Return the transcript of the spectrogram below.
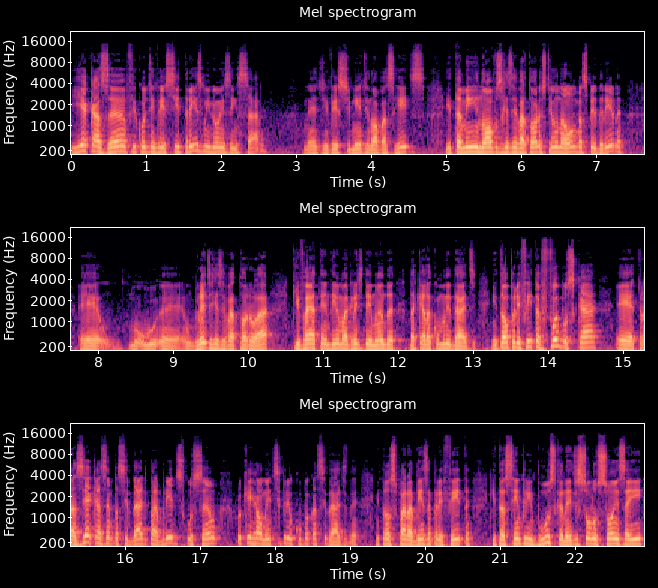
e a Casan ficou de investir 3 milhões em Sara, né, de investimento em novas redes e também em novos reservatórios. Tem um na Lombas Pedreira, é, um, um- é, um grande reservatório lá que vai atender uma grande demanda daquela comunidade. Então a prefeita foi buscar é, trazer a Casan para a cidade para abrir a discussão, porque realmente se preocupa com a cidade. Né? Então os parabéns à prefeita que está sempre em busca né, de soluções aí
